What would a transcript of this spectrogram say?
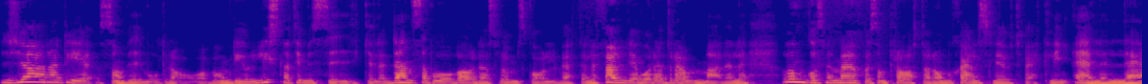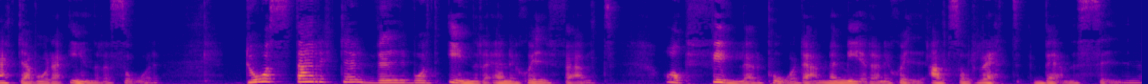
göra det som vi mår bra av. Om det är att lyssna till musik eller dansa på vardagsrumsgolvet eller följa våra drömmar eller umgås med människor som pratar om själslig utveckling eller läka våra inre sår. Då stärker vi vårt inre energifält och fyller på den med mer energi, alltså rätt bensin.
